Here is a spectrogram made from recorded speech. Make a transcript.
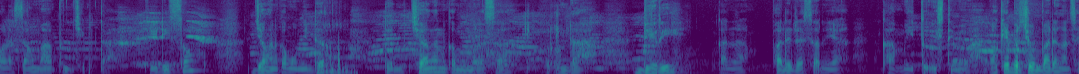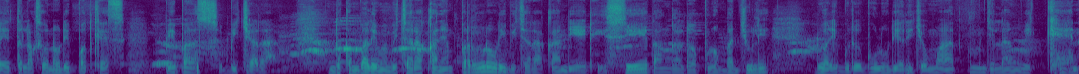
oleh Sang Maha Pencipta. Jadi so, jangan kamu minder dan jangan kamu merasa rendah diri karena pada dasarnya kami itu istimewa. Oke, berjumpa dengan saya Terlaksono di podcast Bebas Bicara. Untuk kembali membicarakan yang perlu dibicarakan di edisi tanggal 24 Juli 2020 di hari Jumat menjelang weekend.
